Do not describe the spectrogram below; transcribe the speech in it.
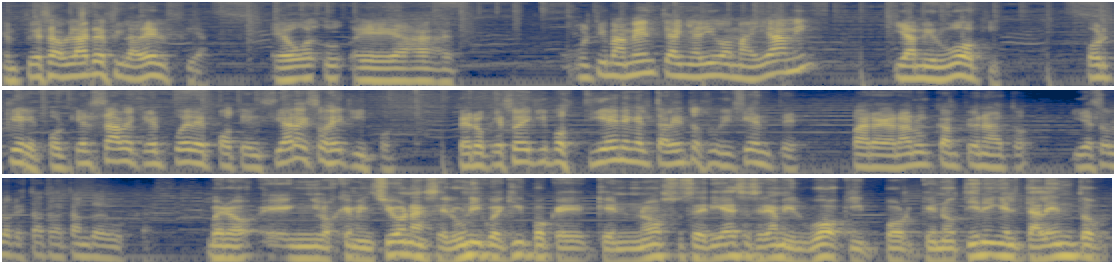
empieza a hablar de Filadelfia. Últimamente ha añadido a Miami y a Milwaukee. ¿Por qué? Porque él sabe que él puede potenciar a esos equipos, pero que esos equipos tienen el talento suficiente para ganar un campeonato y eso es lo que está tratando de buscar. Bueno, en los que mencionas, el único equipo que, no sucedería eso sería Milwaukee, porque no tienen el talento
